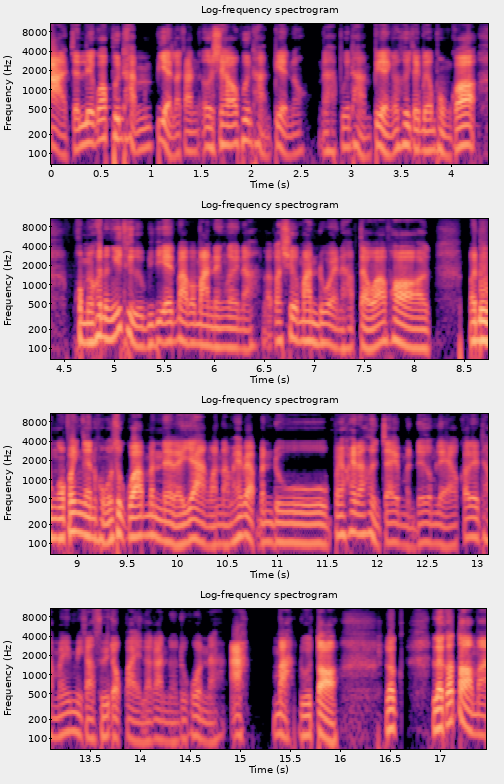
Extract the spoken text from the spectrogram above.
อาจจะเรียกว่าพื้นฐานมันเปลี่ยนละกัน เออใช้คำว่าพื้นฐานเปลี่ยนเนาะนะพื้นฐานเปลี่ยนก็คือจากเดิมผมก็ผมเป็นคนหนึ่งที่ถือ BTS มาประมาณหนึ่งเลยนะ แล้วก็เชื่อมั่นด้วยนะครับ แต่ว่าพอมาดูงบเป็นเงินผมรู้สึกว่ามันหลายๆอย่างมันทำให้แบบมันดูไม่ค่อยน่าสนใจเหมือนเดิมแล้ว ก็เลยทำให้มีการสวิตออกไปแล้วกันเนาะทุกคนนะ อะ มาดูต่อ แล้วแล้วก็ต่อมา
